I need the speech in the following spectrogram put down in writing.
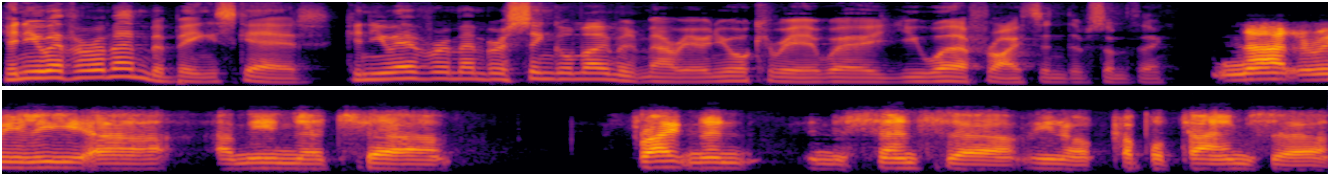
Can you ever remember being scared? Can you ever remember a single moment, Mario, in your career where you were frightened of something? Not really. Uh, I mean, it's uh, frightening in the sense, uh, you know, a couple times uh,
